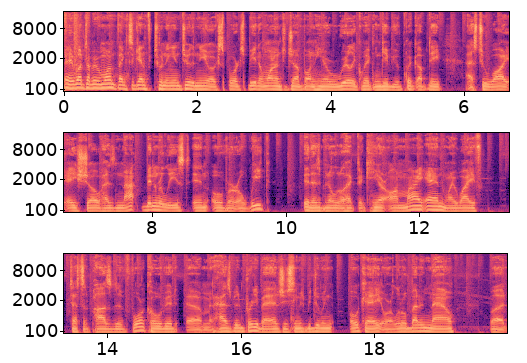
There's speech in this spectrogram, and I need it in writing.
Hey, what's up, everyone? Thanks again for tuning into the New York Sports Beat. I wanted to jump on here really quick and give you a quick update as to why a show has not been released in over a week. It has been a little hectic here on my end. My wife tested positive for COVID. Um, it has been pretty bad. She seems to be doing okay or a little better now. But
